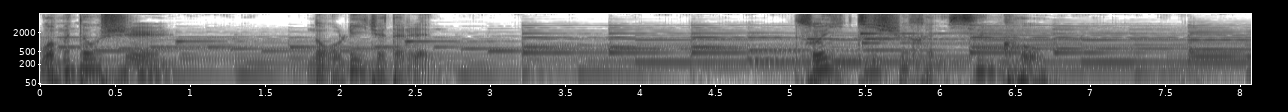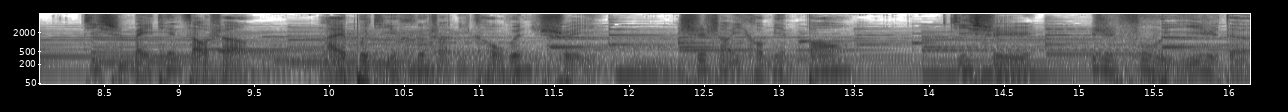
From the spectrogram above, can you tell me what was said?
我们都是努力着的人，所以即使很辛苦，即使每天早上来不及喝上一口温水。吃上一口面包，即使日复一日的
